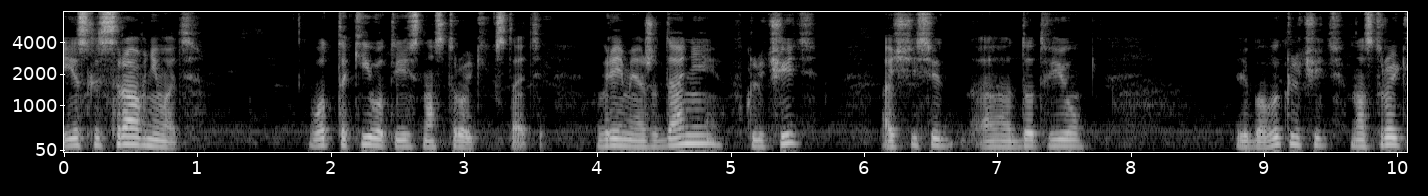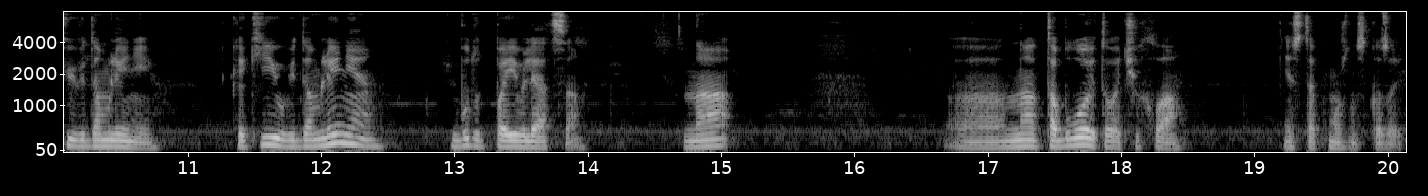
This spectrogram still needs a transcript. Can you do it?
Если сравнивать, вот такие вот есть настройки, кстати. Время ожидания, включить HTC.view, э, либо выключить настройки уведомлений. Какие уведомления будут появляться на, э, на табло этого чехла, если так можно сказать.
